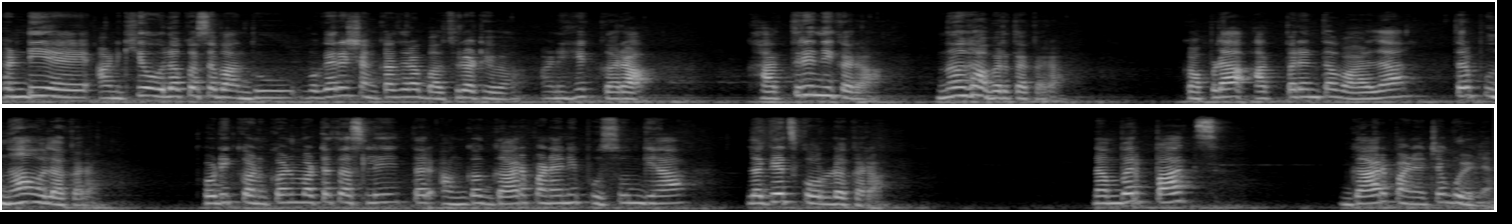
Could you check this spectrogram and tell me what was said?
थंडी आहे आणखी ओलं कसं बांधू? वगैरे शंका जरा बाजूला ठेवा आणि हे करा. खात्रीने करा न घाबरता करा. कपडा आतपर्यंत वाळला तर पुन्हा ओला करा. थोडी कणकण वाटत असली तर अंग गार पाण्याने पुसून घ्या लगेच कोरडं करा. नंबर पाच गार पाण्याच्या गुळण्या.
